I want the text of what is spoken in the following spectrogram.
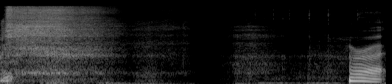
Alright.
